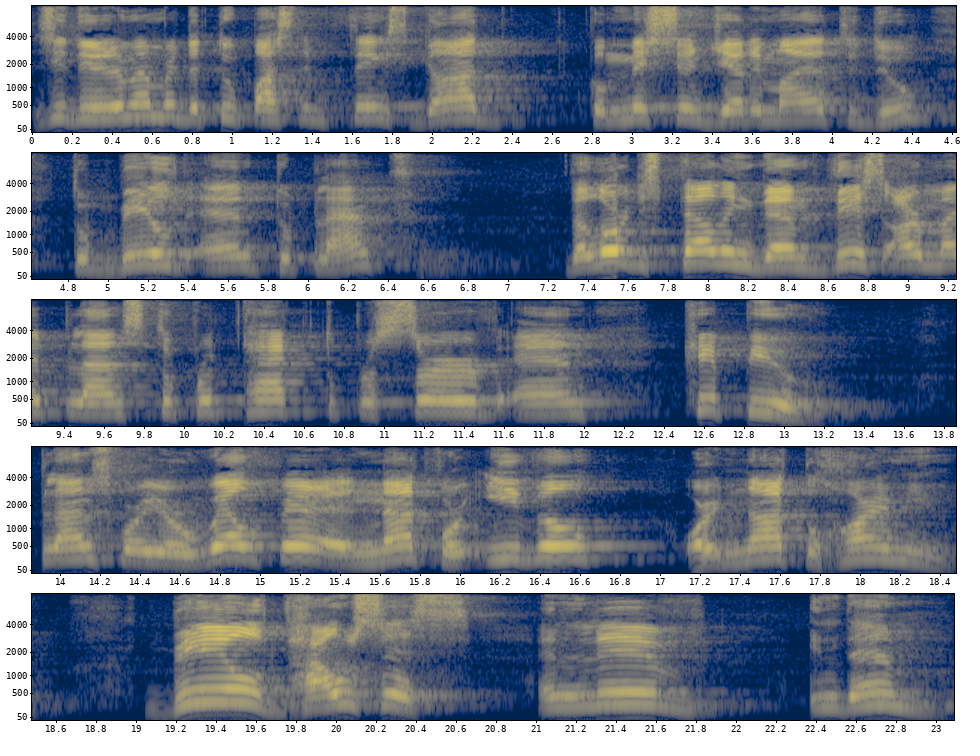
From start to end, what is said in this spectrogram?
You see, do you remember the two positive things God commissioned Jeremiah to do? To build and to plant? The Lord is telling them, These are my plans to protect, to preserve, and keep you plans for your welfare and not for evil or not to harm you. Build houses and live in them.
